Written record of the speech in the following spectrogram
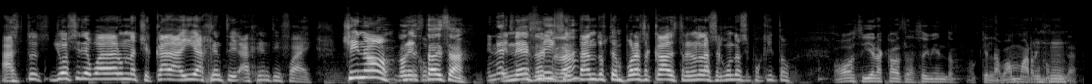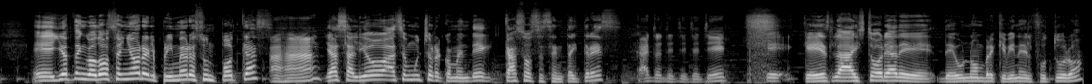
Hasta- yo sí le voy a dar una checada ahí a gente a Gentify. Chino, ¿Dónde está esa? En En Netflix. Netflix, ¿verdad? están dos temporadas, acaba de estrenar la segunda hace poquito. Oh, sí, ya la acabas, la estoy viendo. Ok, la vamos a recomendar. Eh, yo tengo dos, señor. El primero es un podcast. Ajá. Ya salió, hace mucho recomendé Caso 63, Cállate, que, que es la historia de, de un hombre que viene del futuro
